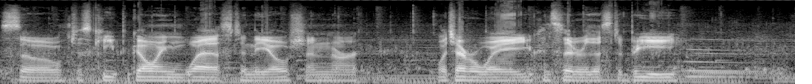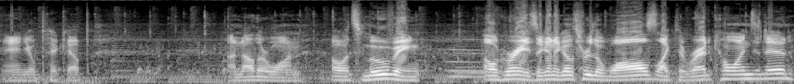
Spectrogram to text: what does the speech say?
So just keep going west in the ocean, or whichever way you consider this to be, and you'll pick up another one. Oh, it's moving! Oh great, is it gonna go through the walls like the red coins did?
